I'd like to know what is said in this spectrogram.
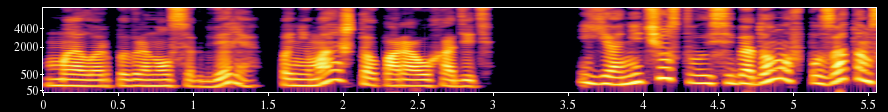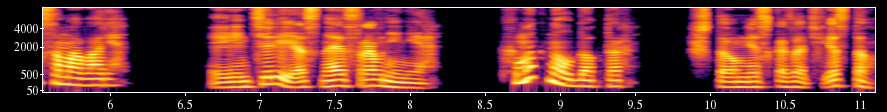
Мэллор повернулся к двери, понимая, что пора уходить. «Я не чувствую себя дома в пузатом самоваре». «Интересное сравнение», — хмыкнул доктор. «Что мне сказать Фесту,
